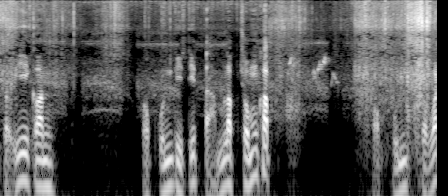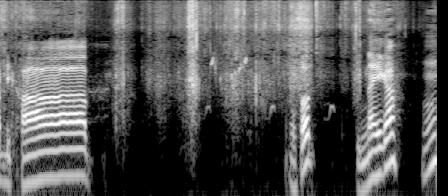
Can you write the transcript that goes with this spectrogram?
เต้าอี้ก่อน ขอบคุณที่ติดตามรับชมครับ ขอบคุณสวัสดีครับไอ้สดกินในกะหืม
